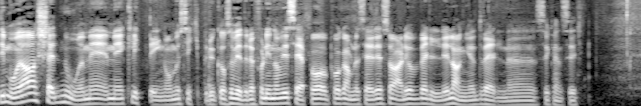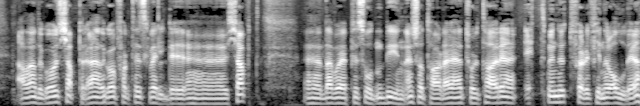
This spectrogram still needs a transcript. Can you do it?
De må jo ha skjedd noe med, med klipping og musikkbruk osv. fordi når vi ser på, på, gamle serier, så er det jo veldig lange, dvelende sekvenser. Ja, det går kjappere. Det går faktisk veldig uh, kjapt. Eh, der hvor episoden begynner, så tar det jeg tror det tar eh, ett minutt før de finner olje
